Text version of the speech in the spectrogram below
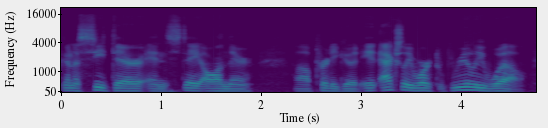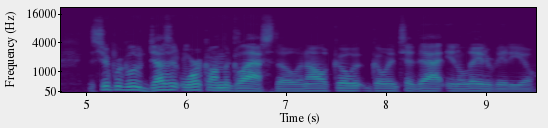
going to seat there and stay on there uh, pretty good. It actually worked really well. The super glue doesn't work on the glass though, and I'll go, go into that in a later video.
